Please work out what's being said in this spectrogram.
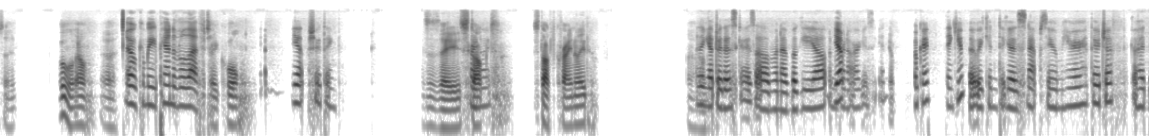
so, oh, wow, uh, Oh, can we pan to the left? very cool. Yep, sure thing. This is a stalked stalked crinoid. I think after this, guys, I'm going to boogie out in Yep. front of Argus again. Yep. Okay, thank you. But we can take a snap zoom here. There, Jeff. Go ahead.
